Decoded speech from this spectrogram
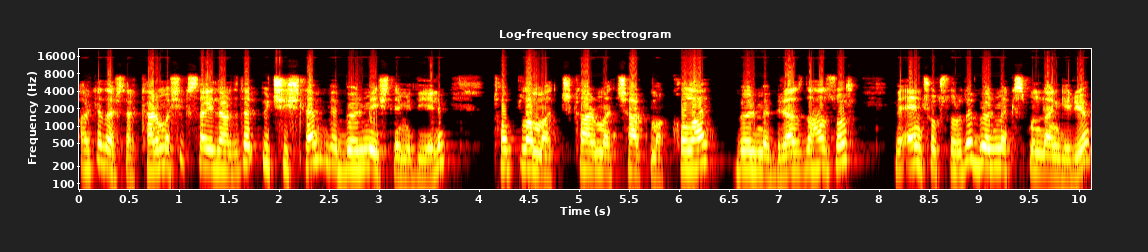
Arkadaşlar karmaşık sayılarda da 3 işlem ve bölme işlemi diyelim. Toplama, çıkarma, çarpma kolay. Bölme biraz daha zor. Ve en çok soru da bölme kısmından geliyor.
